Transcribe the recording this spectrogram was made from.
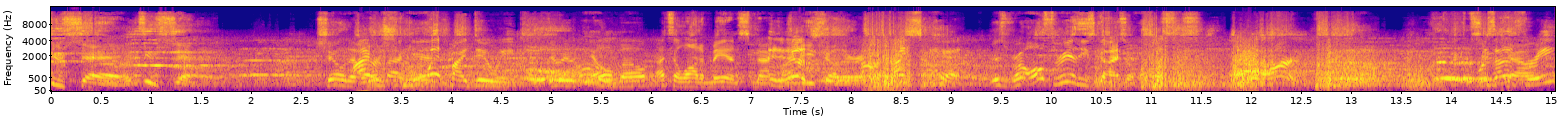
Touche, touche. Chill now, Irish come back in. whip by Dewey. Doing with the elbow. That's a lot of man smacking at each other. Oh, nice kick. This, all three of these guys are horses. Hard. Was that a three?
